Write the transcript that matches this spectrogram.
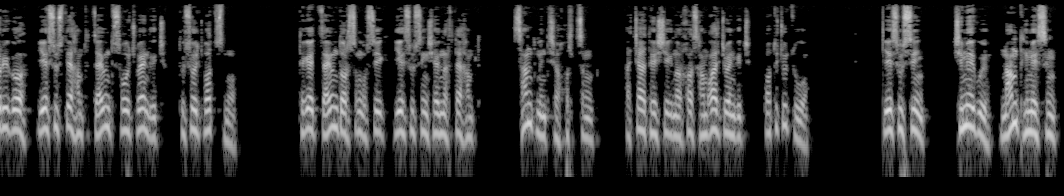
Өөрийгөө Есүстэй хамт завинд сууж байна гэж төсөөлж бодсон уу? Тэгээд завинд орсон усыг Есүсийн шав нартай хамт санд мэд шавхалцсан ачаа тэшийг норхоос хамгаалж байна гэж бодож үзв үү? Есүсийн чимээгүй намд химээсэн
